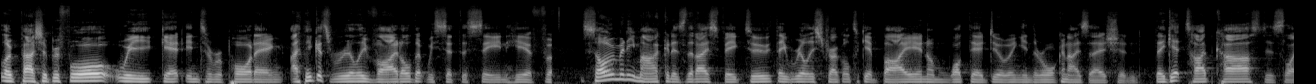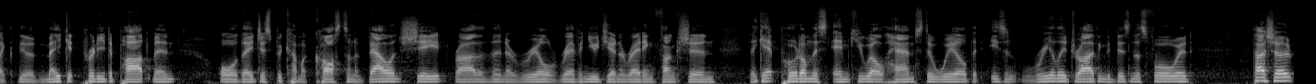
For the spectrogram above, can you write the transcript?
Look, Pasha, before we get into reporting, I think it's really vital that we set the scene here for so many marketers that I speak to, they really struggle to get buy in on what they're doing in their organization. They get typecast as like the make it pretty department, or they just become a cost on a balance sheet rather than a real revenue generating function. They get put on this MQL hamster wheel that isn't really driving the business forward. Pasha,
